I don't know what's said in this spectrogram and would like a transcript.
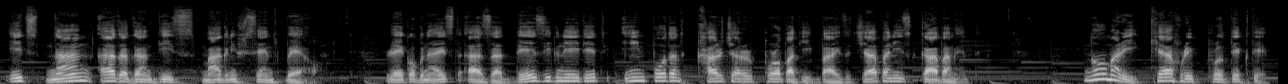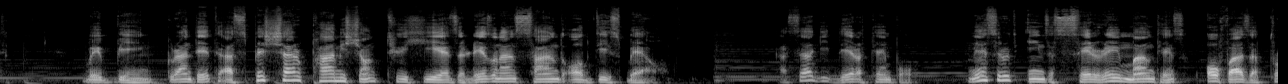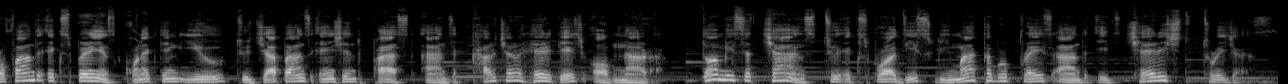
It's none other than this magnificent bell recognized as a designated important cultural property by the Japanese government. Normally carefully protected, we've been granted a special permission to hear the resonant sound of this bell. Kasagi-dera Temple, nestled in the serene mountains, offers a profound experience connecting you to Japan's ancient past and the cultural heritage of Nara. Don't miss a chance to explore this remarkable place and its cherished treasures.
